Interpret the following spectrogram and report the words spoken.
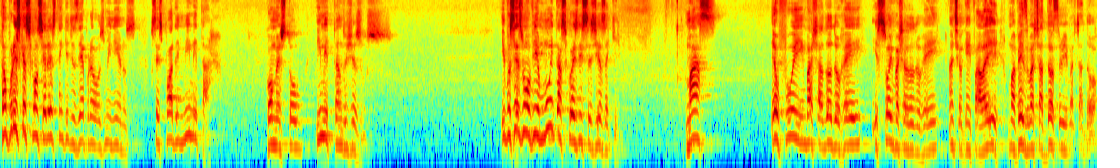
Então, por isso que esses conselheiros têm que dizer para os meninos: vocês podem me imitar, como eu estou imitando Jesus. E vocês vão ouvir muitas coisas nesses dias aqui. Mas eu fui embaixador do rei e sou embaixador do rei. Antes que alguém fale aí, uma vez embaixador, sou embaixador.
